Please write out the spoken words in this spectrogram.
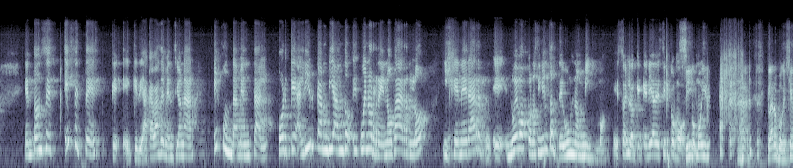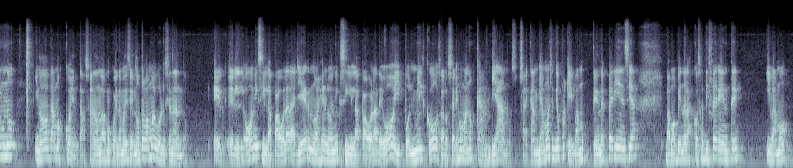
Entonces, ese test eh, que acabas de mencionar es fundamental porque al ir cambiando es bueno renovarlo y generar eh, nuevos conocimientos de uno mismo. Eso es lo que quería decir como, como idea. claro, porque es que uno, y no nos damos cuenta, o sea, no nos damos cuenta, dice, nosotros vamos evolucionando. El, el Onix y la Paola de ayer no es el Onix y la Paola de hoy, por mil cosas. Los seres humanos cambiamos, o sea, cambiamos en sentido porque vamos teniendo experiencia, vamos viendo las cosas diferentes y vamos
